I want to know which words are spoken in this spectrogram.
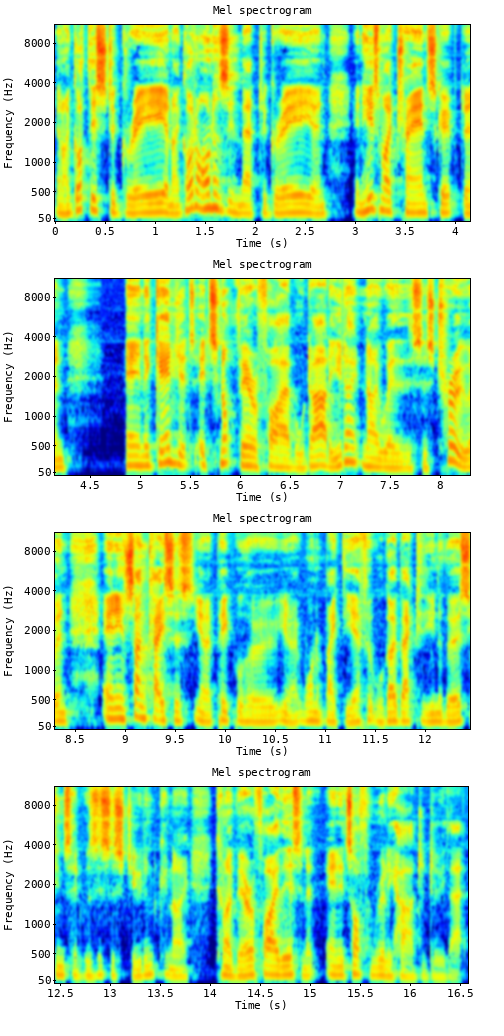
and I got this degree and I got honors in that degree and and here's my transcript and and again it's, it's not verifiable data. You don't know whether this is true. And and in some cases you know people who you know want to make the effort will go back to the university and said was this a student? Can i can i verify this? And it, and it's often really hard to do that.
